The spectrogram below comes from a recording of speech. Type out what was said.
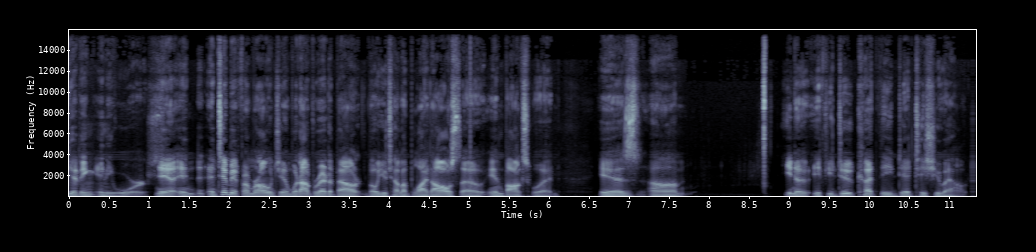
getting any worse. Yeah, and, and tell me if I'm wrong, Jim. What I've read about Volutella blight also in boxwood is, um, you know, if you do cut the dead tissue out,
